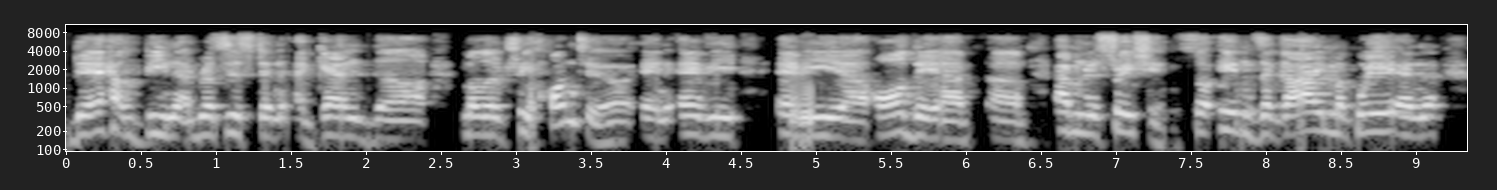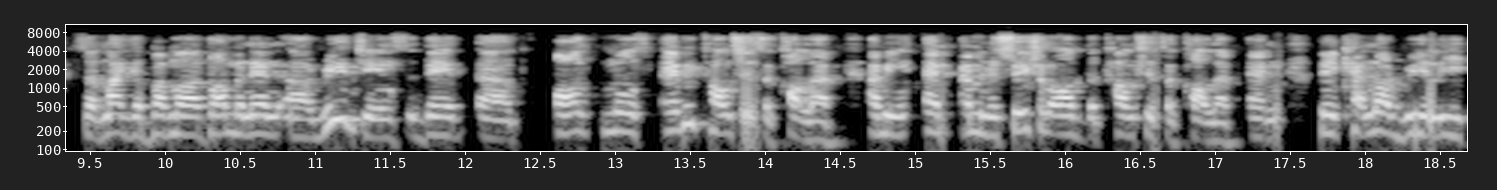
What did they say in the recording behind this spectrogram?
there has been a resistance against the military junta and every, every, uh, all their uh, administration. So in Sagaing, Magway, and so like the Burma dominant uh, regions, they uh, almost every township is a collapse. I mean, administration of the townships are collapse, and they cannot really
